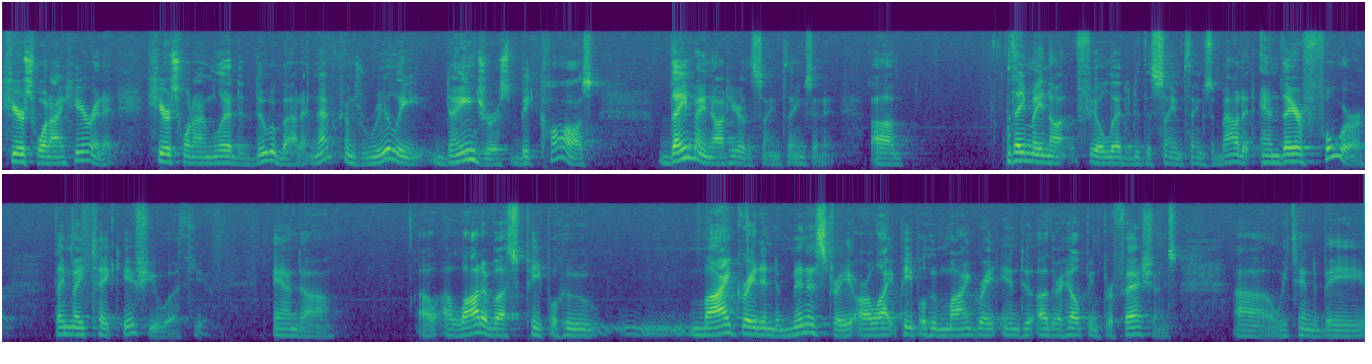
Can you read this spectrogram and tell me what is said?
Here's what I hear in it here's what I'm led to do about it. And that becomes really dangerous because they may not hear the same things in it. Um, they may not feel led to do the same things about it, and therefore they may take issue with you. And uh, a, a, lot of us people who migrate into ministry are like people who migrate into other helping professions. Uh, we tend to be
